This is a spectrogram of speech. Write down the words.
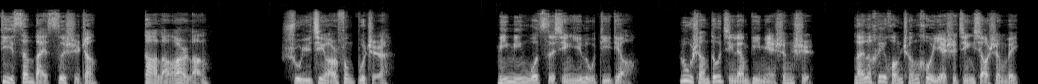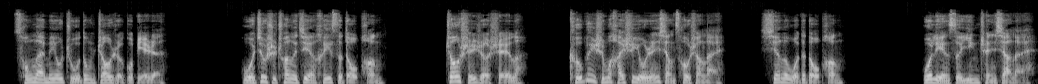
第三百四十章，大郎二郎，树欲静而风不止。明明我此行一路低调，路上都尽量避免生事，来了黑皇城后也是谨小慎微，从来没有主动招惹过别人。我就是穿了件黑色斗篷，招谁惹谁了？可为什么还是有人想凑上来掀了我的斗篷？我脸色阴沉下来，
